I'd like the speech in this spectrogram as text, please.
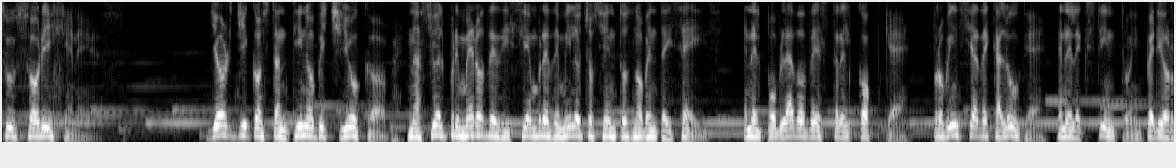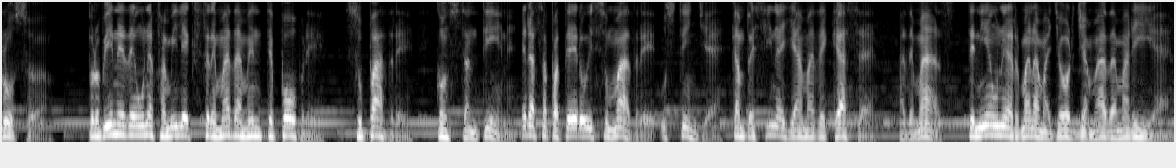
Sus orígenes. Georgy Konstantinovich Yukov nació el 1 de diciembre de 1896 en el poblado de Strelkovka, provincia de Kaluga, en el extinto Imperio Ruso. Proviene de una familia extremadamente pobre. Su padre, Konstantin, era zapatero y su madre, Ustinja, campesina y ama de casa. Además, tenía una hermana mayor llamada María.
